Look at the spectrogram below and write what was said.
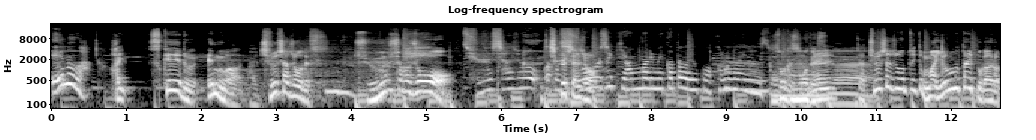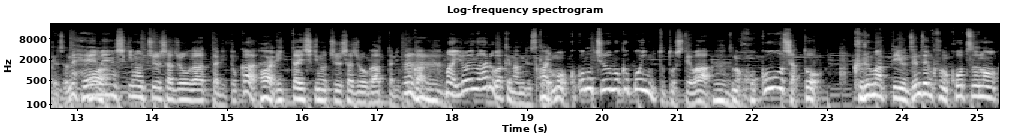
M は？はいスケール M は駐車場です。駐車場？駐車場？駐車場。私正直あんまり見方がよくわからないんですよ、そうですね。じゃあ駐車場といってもまあいろんなタイプがあるわけですよね。平面式の駐車場があったりとか、はい。立体式の駐車場があったりとか、うんうんうん。まあいろいろあるわけなんですけども、ここの注目ポイントとしては、うん。その歩行者と車っていう全然その交通の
